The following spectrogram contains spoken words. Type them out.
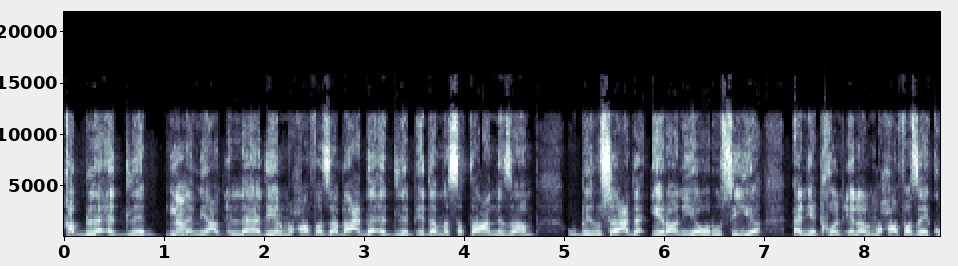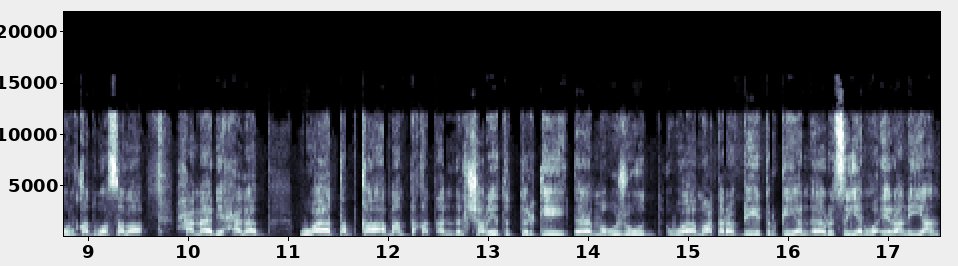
قبل إدلب نعم. لم يعد إلا هذه المحافظة. بعد إدلب إذا ما استطاع النظام بمساعدة إيرانية وروسية أن يدخل إلى المحافظة يكون قد وصل حماة بحلب. وتبقى منطقة الشريط التركي آه، موجود ومعترف به تركيا آه، روسيا وإيرانيا.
